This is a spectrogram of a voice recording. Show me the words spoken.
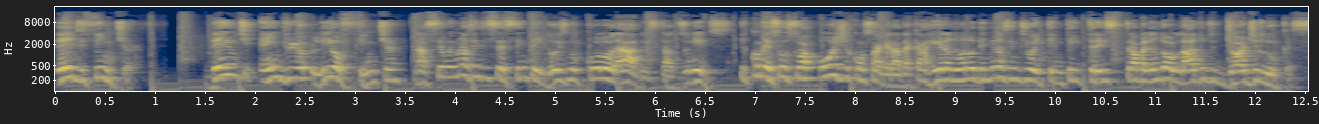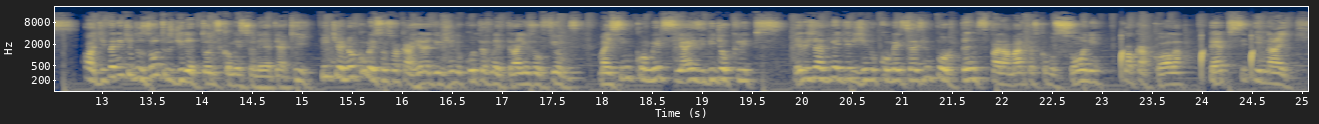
David Fincher, David Andrew Leo Fincher nasceu em 1962 no Colorado, Estados Unidos, e começou sua hoje consagrada carreira no ano de 1983 trabalhando ao lado de George Lucas. Ó, diferente dos outros diretores que eu mencionei até aqui, Fincher não começou sua carreira dirigindo curtas-metragens ou filmes, mas sim comerciais e videoclipes. Ele já vinha dirigindo comerciais importantes para marcas como Sony, Coca-Cola, Pepsi e Nike.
